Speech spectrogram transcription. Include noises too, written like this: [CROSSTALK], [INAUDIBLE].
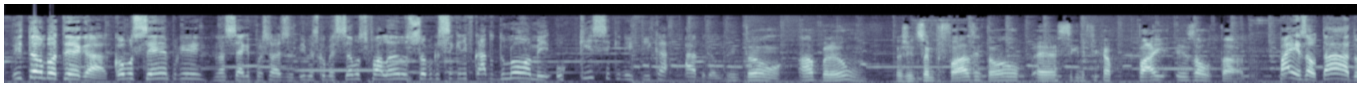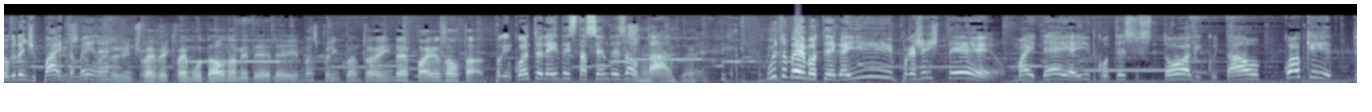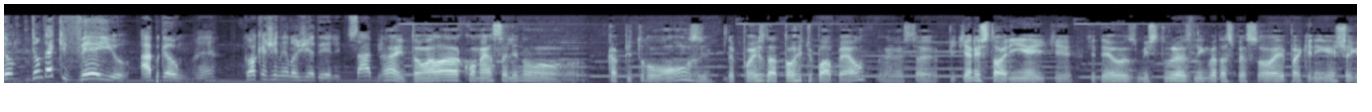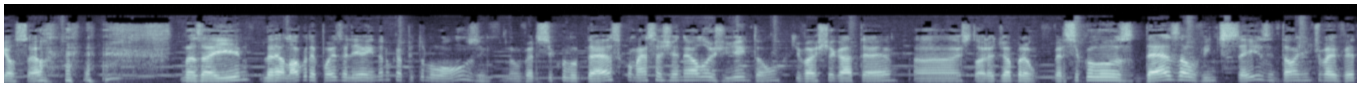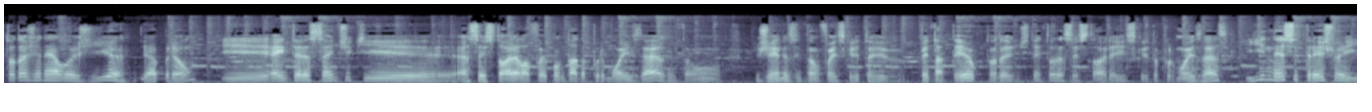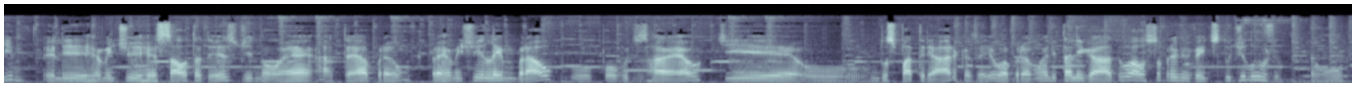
Então, Botega, como sempre, na série Personagens Bíblias, começamos falando sobre o significado do nome. O que significa Abrão? Então, Abrão, a gente sempre faz, então é, significa pai exaltado. Pai exaltado, ou grande pai Isso, também, né? a gente vai ver que vai mudar o nome dele aí, mas por enquanto ainda é pai exaltado. Por enquanto ele ainda está sendo exaltado, né? [LAUGHS] Muito bem, Botega, e pra gente ter uma ideia aí do contexto histórico e tal, qual que. De onde é que veio Abrão, né? Qual que é a genealogia dele, sabe? É, então ela começa ali no capítulo 11, depois da Torre de Babel, né, essa pequena historinha aí que, que Deus mistura as línguas das pessoas aí para que ninguém chegue ao céu. [LAUGHS] Mas aí, né, logo depois ali ainda no capítulo 11, no versículo 10, começa a genealogia, então, que vai chegar até a história de Abrão. Versículos 10 ao 26, então a gente vai ver toda a genealogia de Abrão, e é interessante que essa história ela foi contada por Moisés, então Gênesis então foi escrito aí Pentateuco, toda a gente tem toda essa história aí escrita por Moisés. E nesse trecho aí, ele realmente ressalta desde Noé até Abrão, para realmente lembrar o, o povo de Israel que o, um dos patriarcas aí, o Abrão, ele tá ligado aos sobreviventes do dilúvio. Então,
